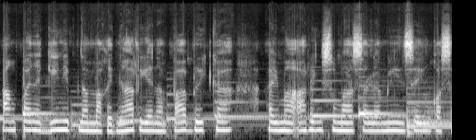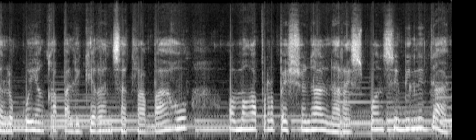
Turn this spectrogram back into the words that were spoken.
Ang panaginip ng makinarya ng pabrika ay maaaring sumasalamin sa iyong kasalukuyang kapaligiran sa trabaho o mga profesional na responsibilidad.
